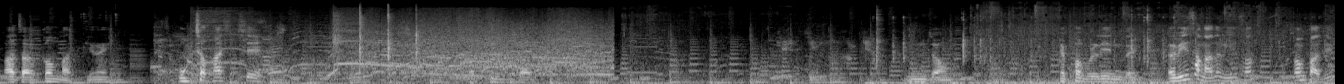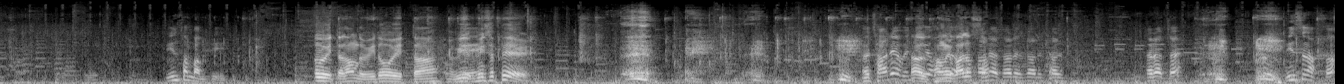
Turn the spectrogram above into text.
맞아 그건 맞긴 해. 목차 47 인정. 개파 물리는데. 야, 윈선 가능 윈선? 뻥 빠짐? 윈선 반피 위도우 있다 상대 위도우 있다 위, 오케이. 윈스필 야, 자리야 왼쪽에 아, 방울 혼자. 빠졌어? 자리야 자리야 자리야 자리야 짤? 윈슨 났어?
